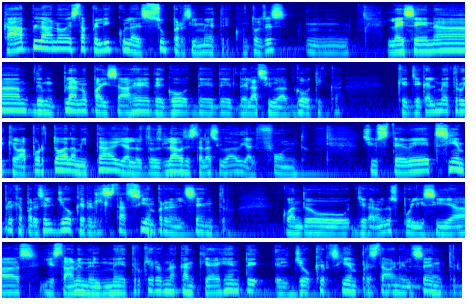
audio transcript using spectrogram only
cada plano de esta película es súper simétrico. Entonces, mmm, la escena de un plano paisaje de, go, de, de, de la ciudad gótica, que llega el metro y que va por toda la mitad y a los dos lados está la ciudad y al fondo. Si usted ve siempre que aparece el Joker, él está siempre en el centro. Cuando llegaron los policías y estaban en el metro, que era una cantidad de gente, el Joker siempre estaba en el centro.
